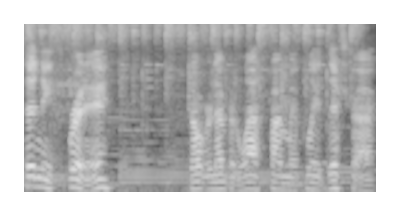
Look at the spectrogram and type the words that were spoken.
Sydney Sprint, eh? Don't remember the last time I played this track.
